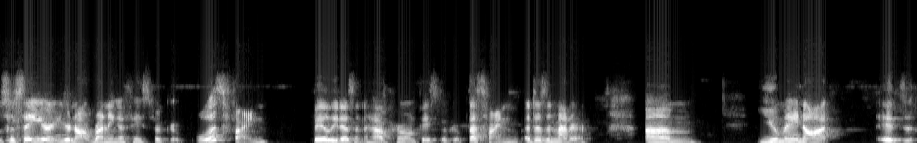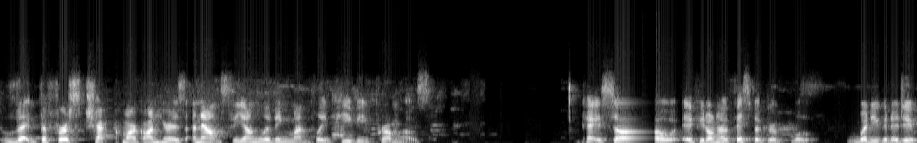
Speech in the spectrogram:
so say you're you're not running a Facebook group. Well, that's fine. Bailey doesn't have her own Facebook group. That's fine. It doesn't matter. Um, you may not it's like the first check mark on here is announce the Young Living monthly PV promos. Okay, so if you don't have a Facebook group, well, what are you going to do?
